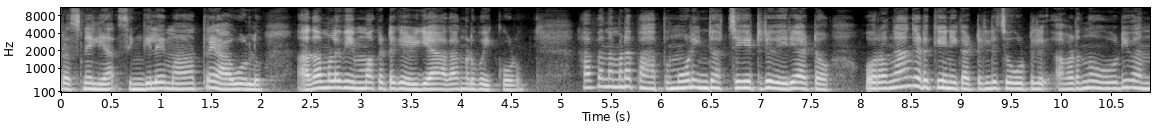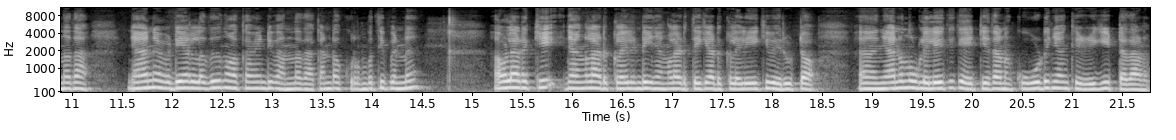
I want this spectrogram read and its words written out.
പ്രശ്നമില്ല. സിങ്കിലേ മാത്രമേ ആവുള്ളൂ. അത് നമ്മൾ വിമ്മൊക്കെ ഇട്ട് കഴുകിയാൽ അത് അങ്ങോട്ട് പോയിക്കോളും. അപ്പം നമ്മുടെ പാപ്പമോൾ ഇന്റെ ഒച്ച കേട്ടിട്ട് വരിക കേട്ടോ. ഉറങ്ങാൻ കിടക്കേനി കട്ടിലിന്റെ ചുവട്ടിൽ. അവിടെ നിന്ന് ഓടി വന്നതാ. ഞാൻ എവിടെയുള്ളത് നോക്കാൻ വേണ്ടി വന്നതാ. കണ്ടോ കുറുമ്പത്തി പെണ്ണ്? അവളിടയ്ക്ക് ഞങ്ങൾ ഞങ്ങൾ അടുത്തേക്ക് അടുക്കളയിലേക്ക് വരും കേട്ടോ. ഞാനൊന്ന് ഉള്ളിലേക്ക് കയറ്റിയതാണ്. കൂട് ഞാൻ കഴുകിയിട്ടതാണ്.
